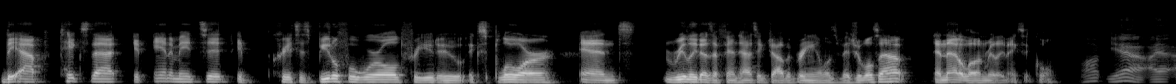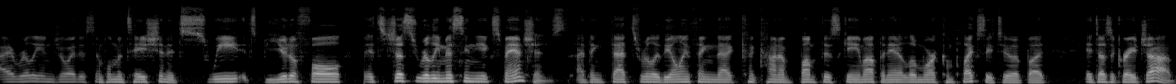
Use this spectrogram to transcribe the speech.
The app takes that, it animates it, it creates this beautiful world for you to explore and really does a fantastic job of bringing all those visuals out. And that alone really makes it cool. Uh, yeah, I, I really enjoy this implementation. It's sweet, it's beautiful. It's just really missing the expansions. I think that's really the only thing that could kind of bump this game up and add a little more complexity to it, but it does a great job.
